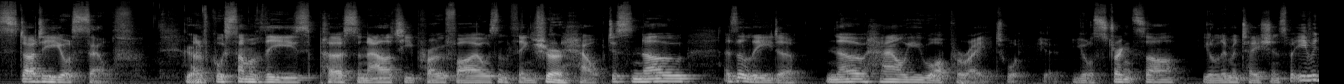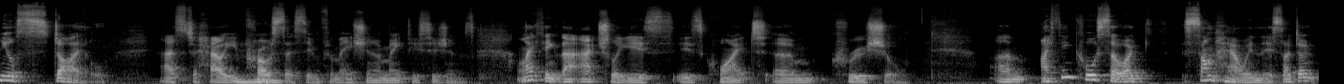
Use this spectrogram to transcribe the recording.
study yourself. Good. And of course, some of these personality profiles and things sure. can help. Just know, as a leader, know how you operate, what your strengths are, your limitations, but even your style as to how you mm-hmm. process information and make decisions. I think that actually is is quite um, crucial. Um, I think also I somehow in this I don't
